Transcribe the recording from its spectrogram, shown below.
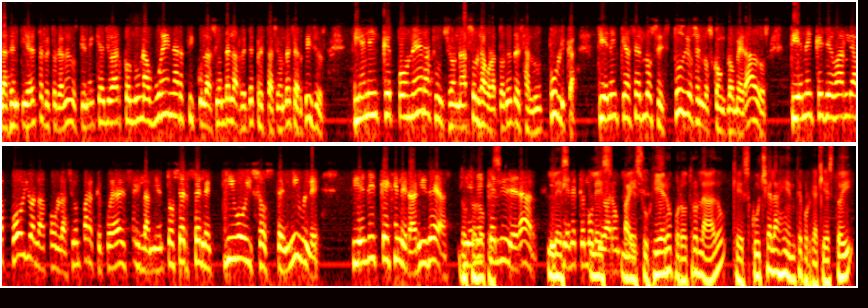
Las entidades territoriales nos tienen que ayudar con una buena articulación de la red de prestación de servicios. Tienen que poner a funcionar sus laboratorios de salud pública. Tienen que hacer los estudios en los conglomerados. Tienen que llevarle apoyo a la población para que pueda ese aislamiento ser selectivo y sostenible tiene que generar ideas, tiene que liderar y tiene que motivar a un país. Les sugiero, por otro lado, que escuche a la gente, porque aquí estoy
